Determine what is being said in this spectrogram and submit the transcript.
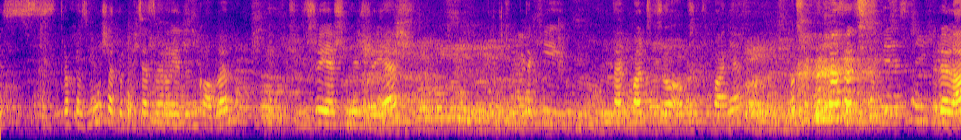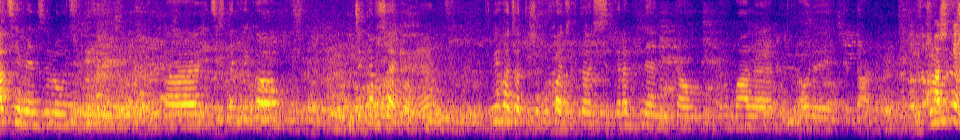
s- trochę zmusza do bycia zero-jedynkowym, żyjesz, nie żyjesz, czyli taki, tak walczysz o, o przetrwanie, właśnie pokazać relacje między ludźmi e, i coś takiego ciekawszego, nie? Nie chodzi o to, że wychodzi ktoś z karabinem i tam robale, potwory i tak dalej. A masz jakieś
